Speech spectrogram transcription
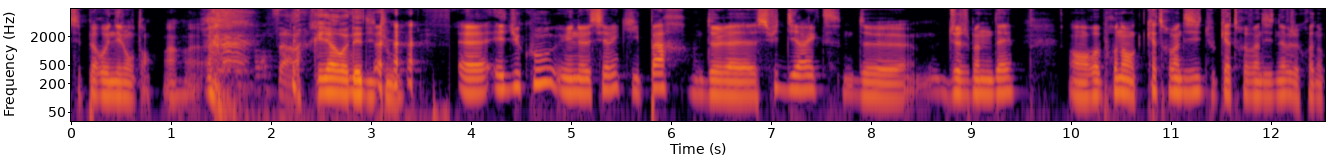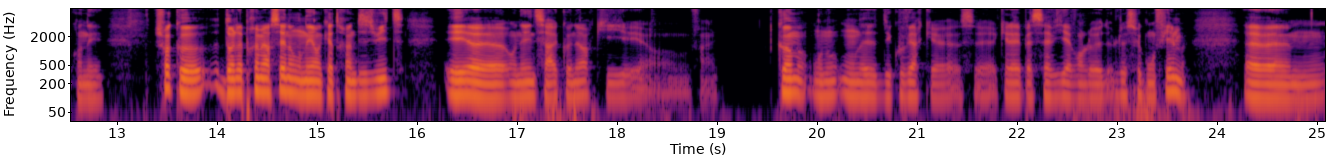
c'est pas René longtemps. hein. Ça rien René du tout. Euh, et du coup, une série qui part de la suite directe de Judgment Day en reprenant en 98 ou 99, je crois. Donc on est. Je crois que dans la première scène, on est en 98 et euh, on a une Sarah Connor qui est. enfin, comme on, on a découvert qu'elle avait passé sa vie avant le, le second film, euh,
